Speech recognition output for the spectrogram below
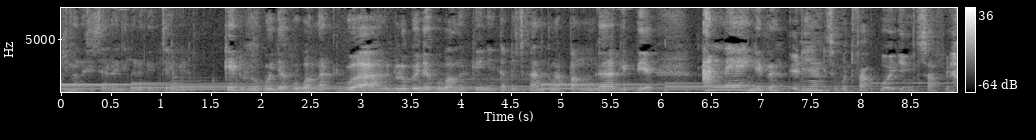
gimana sih caranya ngedeketin cewek? Kayak dulu gue jago banget, gue dulu gue jago banget kayaknya. Tapi sekarang kenapa enggak gitu ya? Aneh gitu. Ini yang disebut fuckboy insaf ya.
